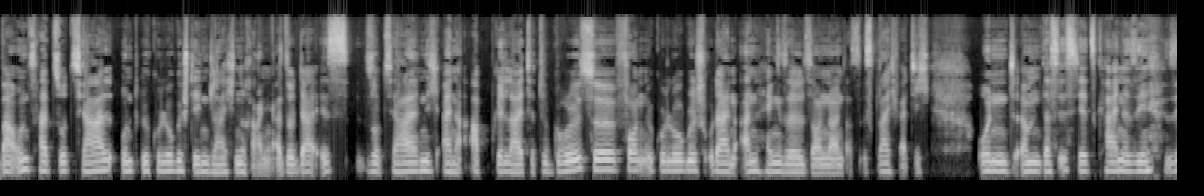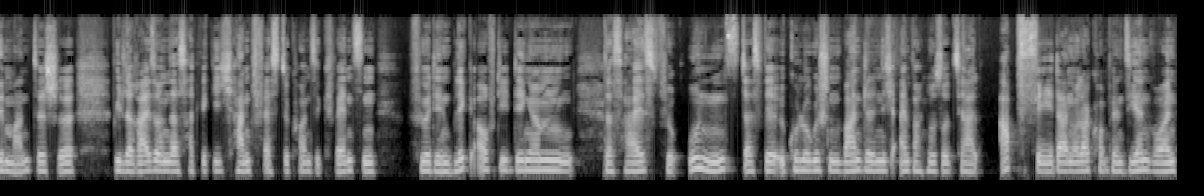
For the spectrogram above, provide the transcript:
Bei uns hat sozial und ökologisch den gleichen Rang. Also da ist sozial nicht eine abgeleitete Größe von ökologisch oder ein Anhängsel, sondern das ist gleichwertig. Ähm, das ist jetzt keine se semantische Spielerei, sondern das hat wirklich handfeste Konsequenzen für den Blick auf die Dinge. Das heißt für uns, dass wir ökologischen Wandel nicht einfach nur sozial abfedern oder kompensieren wollen,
